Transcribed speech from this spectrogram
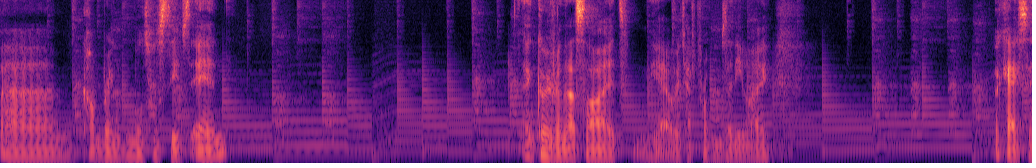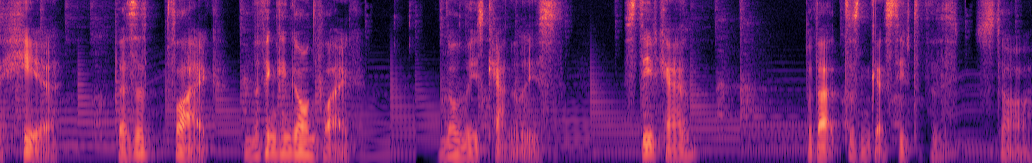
Um, can't bring multiple Steves in. And coming from that side, yeah, we'd have problems anyway. Okay, so here, there's a flag. Nothing can go on the flag. None of these can, at least. Steve can, but that doesn't get Steve to the star.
